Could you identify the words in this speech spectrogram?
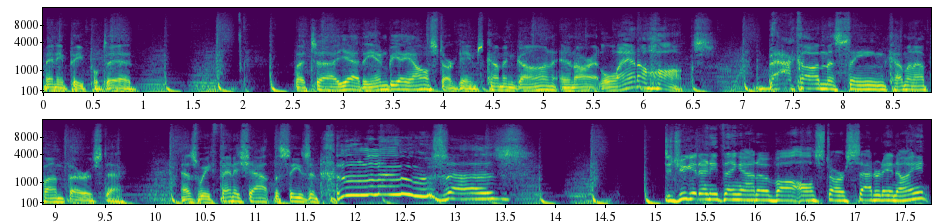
many people did. But uh, yeah, the NBA All Star Game's come and gone, and our Atlanta Hawks back on the scene coming up on Thursday as we finish out the season. Losers. Did you get anything out of uh, All Star Saturday night?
